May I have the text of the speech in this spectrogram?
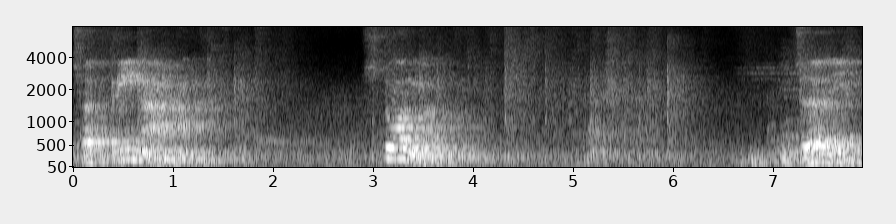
છત્રીના સ્ટોરમાં જઈ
